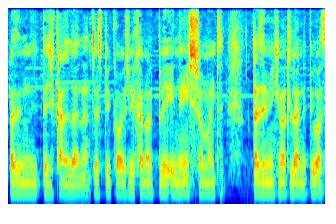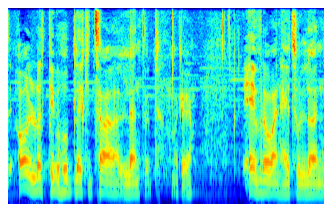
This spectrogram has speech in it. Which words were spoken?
doesn't mean that you can't learn it. Just because you cannot play any instrument doesn't mean you cannot learn it. Because all those people who play guitar learned it. Okay, everyone had to learn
